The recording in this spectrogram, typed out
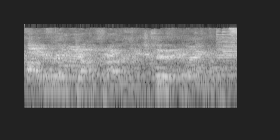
I'll be John Fryer. It's.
